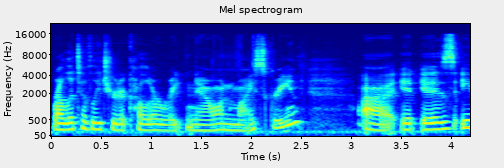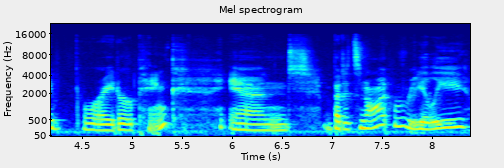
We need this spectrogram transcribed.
relatively true to color right now on my screen. Uh, it is a brighter pink, and but it's not really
